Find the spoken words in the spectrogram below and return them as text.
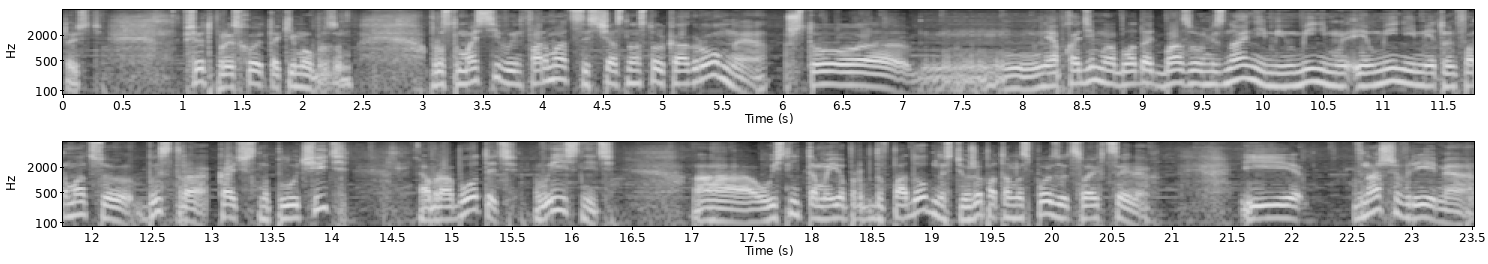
То есть все это происходит таким образом. Просто массивы информации сейчас настолько огромные, что необходимо обладать базовыми знаниями и умениями, и умениями эту информацию быстро, качественно получить, обработать, выяснить, а, уяснить там ее правдоподобность уже потом использовать в своих целях. И в наше время,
